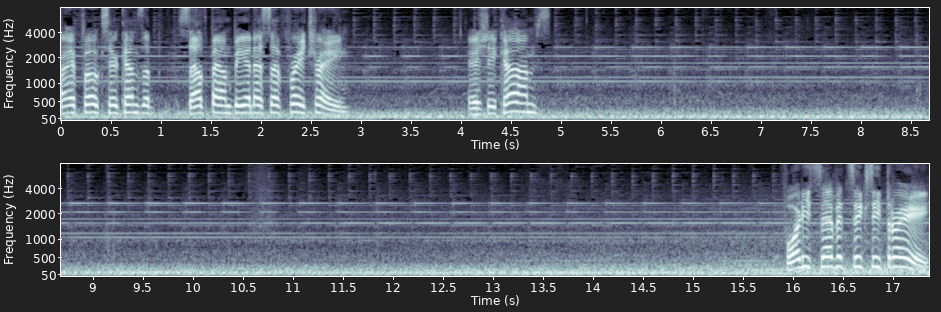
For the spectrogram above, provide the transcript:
right, folks, here comes a southbound BNSF freight train. Here she comes. Forty-seven sixty-three.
